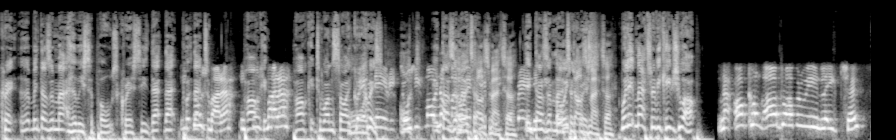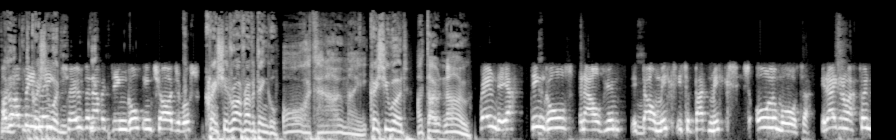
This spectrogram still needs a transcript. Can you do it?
Chris, I mean, it doesn't matter who he supports, Chris. He's that that It put that does to matter. It park does it, matter. Park it to one side, Round Chris. here it does. It might not doesn't matter. matter. It doesn't matter. It doesn't Oh, matter. it does Chris. matter. Will it matter if he keeps you up? No, I can't, I'd rather be in League Two. I'd rather be in Chris, you League. Two than have a dingle in charge of us. Chris, you'd rather have a dingle. Oh, I don't know, mate. Chris, you would. I don't know. Round here, Dingles and Albion, it don't mix. It's a bad mix. It's all in water. It ain't going to happen.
